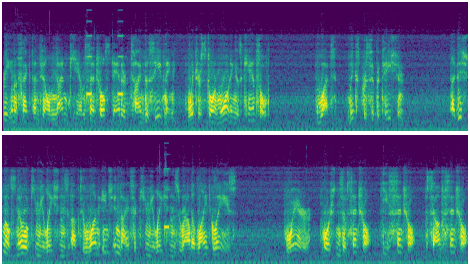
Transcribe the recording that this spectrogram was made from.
in effect until 9 p.m. Central Standard Time this evening. Winter storm warning is canceled. What? Mixed precipitation. Additional snow accumulations up to 1 inch and ice accumulations around a light glaze. Where? Portions of central, east central, south central,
